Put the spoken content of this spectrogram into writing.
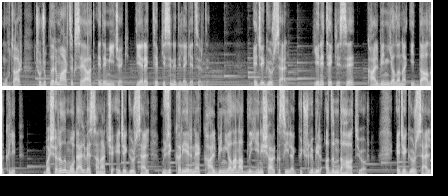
Muhtar, çocuklarım artık seyahat edemeyecek diyerek tepkisini dile getirdi. Ece Gürsel, yeni teklisi Kalbin Yalana iddialı klip. Başarılı model ve sanatçı Ece Gürsel, müzik kariyerine Kalbin Yalan adlı yeni şarkısıyla güçlü bir adım daha atıyor. Ece Gürsel,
